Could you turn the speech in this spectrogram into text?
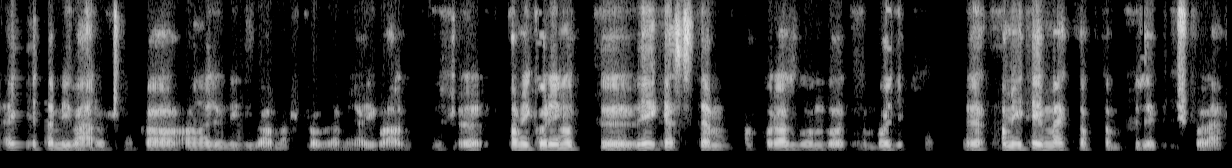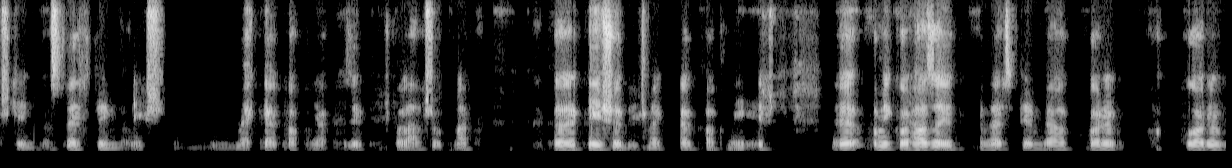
egyetemi városnak a, a nagyon izgalmas programjaival. És amikor én ott végeztem, akkor azt gondoltam, hogy amit én megkaptam középiskolásként, azt Veszprémben is meg kell kapni a középiskolásoknak, később is meg kell kapni. És amikor hazajöttem Veszprémbe, akkor, akkor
